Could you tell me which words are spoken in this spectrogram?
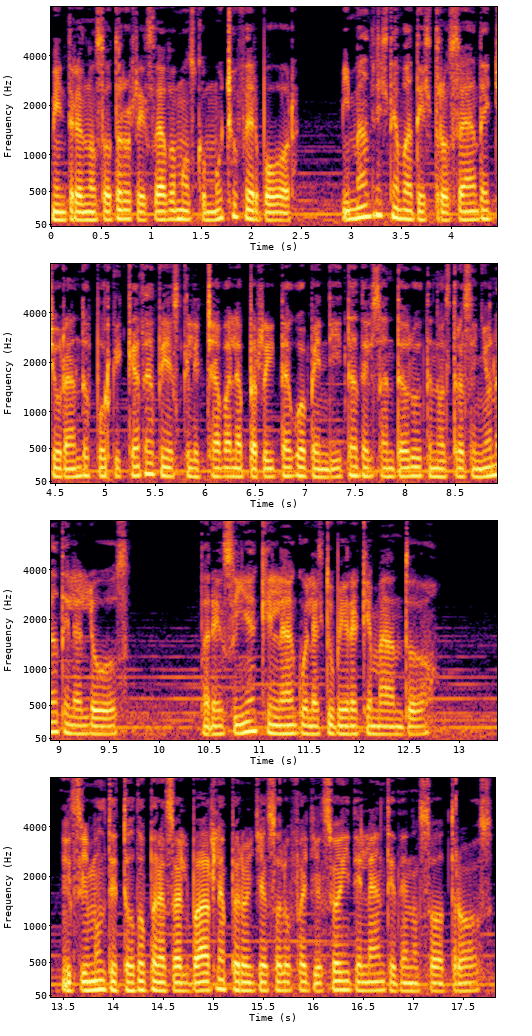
Mientras nosotros rezábamos con mucho fervor, mi madre estaba destrozada y llorando porque cada vez que le echaba a la perrita agua bendita del santuario de Nuestra Señora de la Luz, parecía que el agua la estuviera quemando. Hicimos de todo para salvarla, pero ella solo falleció ahí delante de nosotros.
